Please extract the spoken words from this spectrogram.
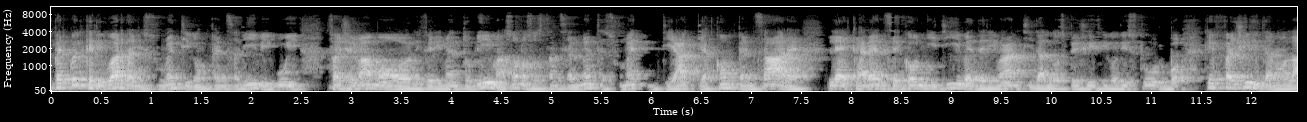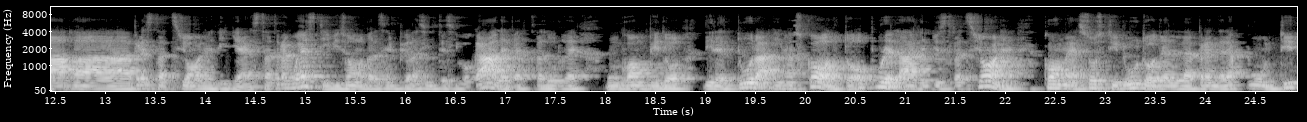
Per quel che riguarda gli strumenti compensativi cui facevamo riferimento prima, sono sostanzialmente strumenti atti a compensare le carenze cognitive derivanti dallo specifico disturbo che facilitano la uh, prestazione richiesta. Tra questi vi sono per esempio la sintesi vocale per tradurre un compito di lettura in ascolto oppure la registrazione come sostituto del prendere appunti,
